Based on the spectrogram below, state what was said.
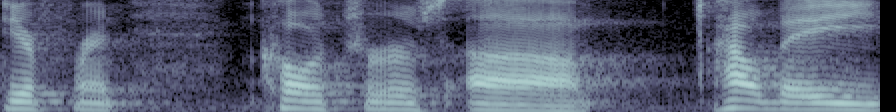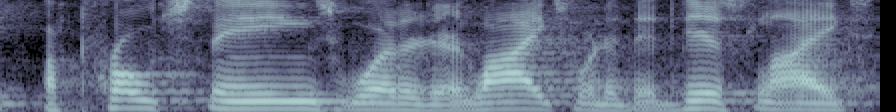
different cultures, uh, how they approach things, whether they're likes, whether they're dislikes.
